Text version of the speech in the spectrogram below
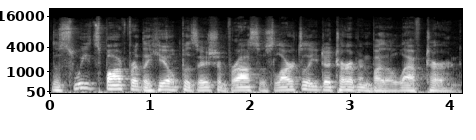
The sweet spot for the heel position for us is largely determined by the left turn.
